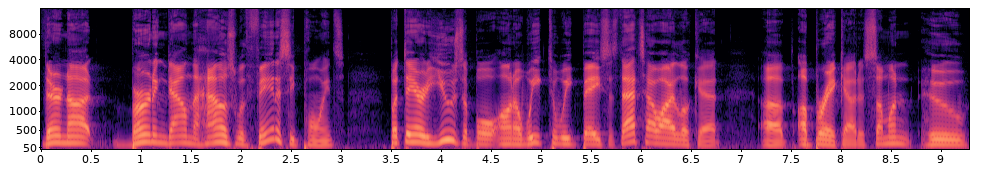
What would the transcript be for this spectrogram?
They're not burning down the house with fantasy points, but they are usable on a week to week basis. That's how I look at uh, a breakout: is someone who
